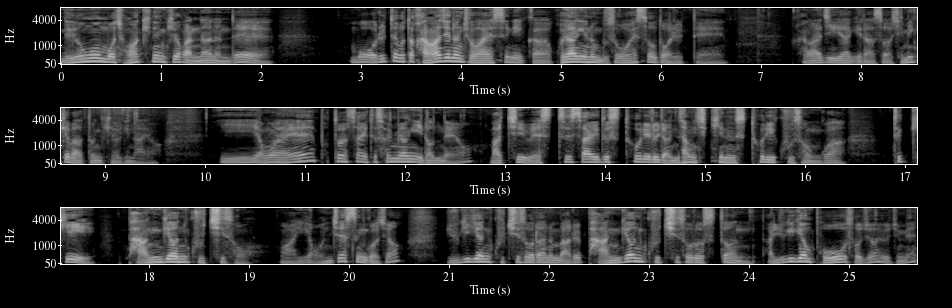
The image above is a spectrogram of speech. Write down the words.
내용은 뭐 정확히는 기억 안 나는데 뭐 어릴 때부터 강아지는 좋아했으니까 고양이는 무서워했어도 어릴 때 강아지 이야기라서 재밌게 봤던 기억이 나요. 이 영화의 포털 사이트 설명이 이렇네요. 마치 웨스트 사이드 스토리를 연상시키는 스토리 구성과 특히 방견 구치소. 와, 이게 언제 쓴 거죠? 유기견 구치소라는 말을 방견 구치소로 쓰던, 아, 유기견 보호소죠, 요즘에.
